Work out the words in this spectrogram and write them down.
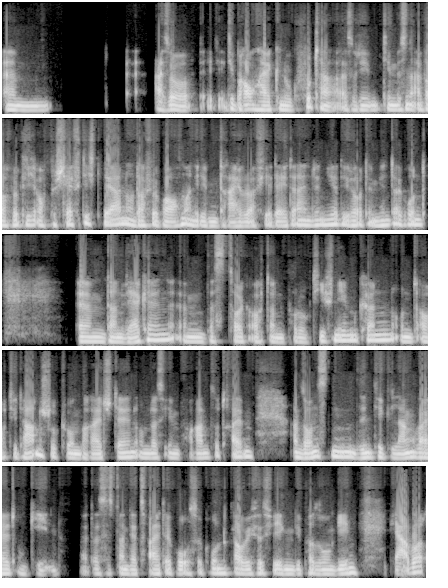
ähm, also die brauchen halt genug Futter. Also die, die müssen einfach wirklich auch beschäftigt werden und dafür braucht man eben drei oder vier Data Engineer, die dort im Hintergrund ähm, dann werkeln, ähm, das Zeug auch dann produktiv nehmen können und auch die Datenstrukturen bereitstellen, um das eben voranzutreiben. Ansonsten sind die gelangweilt und gehen. Das ist dann der zweite große Grund, glaube ich, weswegen die Personen gehen. Die Arbeit,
